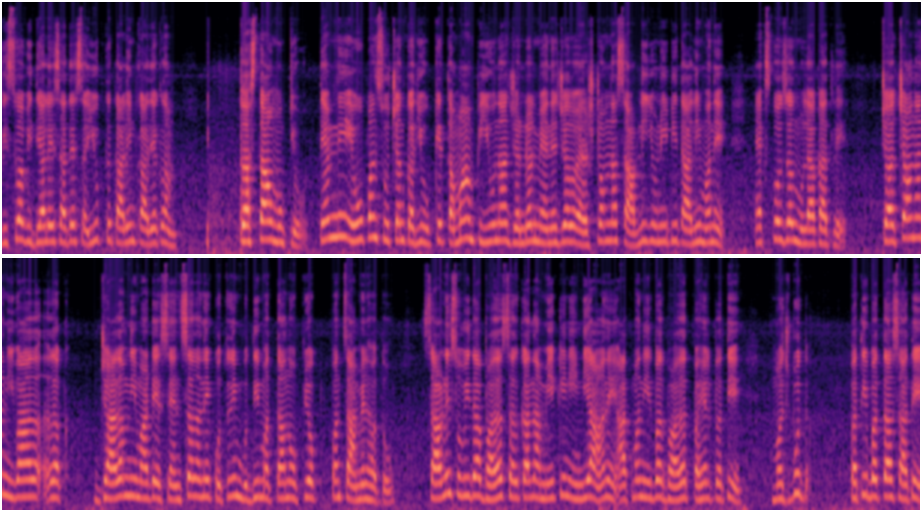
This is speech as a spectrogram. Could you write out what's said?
વિશ્વવિદ્યાલય સાથે સંયુક્ત તાલીમ કાર્યક્રમ પ્રસ્તાવ મૂક્યો. તેમણે એવું પણ સૂચન કર્યું કે તમામ પીયુના જનરલ મેનેજરો એસ્ટ્રોમના સાવલી યુનિટી તાલીમ અને એક્સપોઝર મુલાકાત લે. ચર્ચાઓના નિવારક જાળવણી માટે સેન્સર અને કૃત્રિમ બુદ્ધિમત્તાનો ઉપયોગ પણ સામેલ હતો. સાવલી સુવિધા ભારત સરકારના મેક ઇન ઇન્ડિયા અને આત્મનિર્ભર ભારત પહેલ પ્રત્યે મજબૂત પ્રતિબદ્ધતા સાથે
